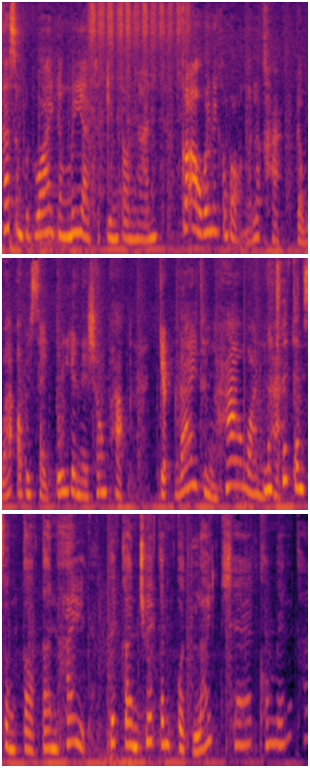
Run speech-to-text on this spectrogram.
ถ้าสมมติว่ายังไม่อยากจะกินตอนนั้น ก็เอาไว้ในกระบอกนั่นแหละค่ะ แต่ว่าเอาไปใส่ตู้เย็นในช่องผัก เก็บได้ถึง 5 วันค่ะ มาช่วยกันส่งต่อกันให้ด้วยการช่วยกันกดไลค์แชร์คอมเมนต์ค่ะ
